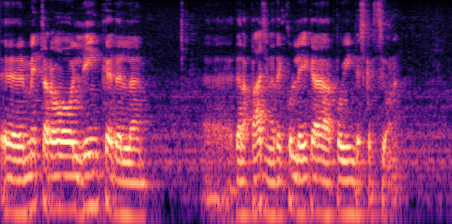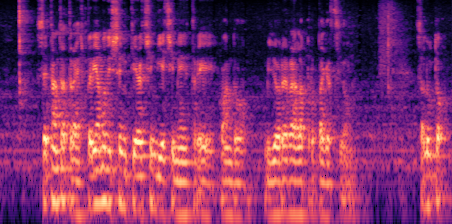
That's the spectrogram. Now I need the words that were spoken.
eh, metterò il link del, eh, della pagina del collega poi in descrizione. 73, speriamo di sentirci in 10 metri quando migliorerà la propagazione. Saluto.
